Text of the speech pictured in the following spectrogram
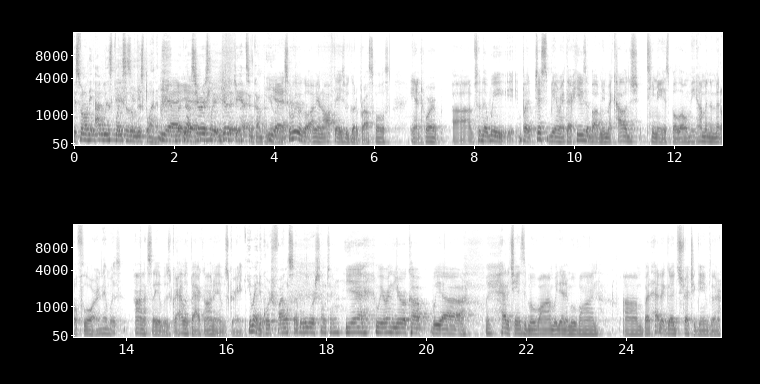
it's one of the ugliest places on this planet. Yeah, but no, yeah. seriously, good that you had some company. Yeah, so we would go, I mean, on off days, we'd go to Brussels Antwerp, um, so that we. But just being right there, he was above me. My college teammate is below me. I'm in the middle floor, and it was honestly, it was great. I look back on it, it was great. You made the quarterfinals, I believe, or something. Yeah, we were in the Euro Cup. We uh, we had a chance to move on. We didn't move on. um, but had a good stretch of games there.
